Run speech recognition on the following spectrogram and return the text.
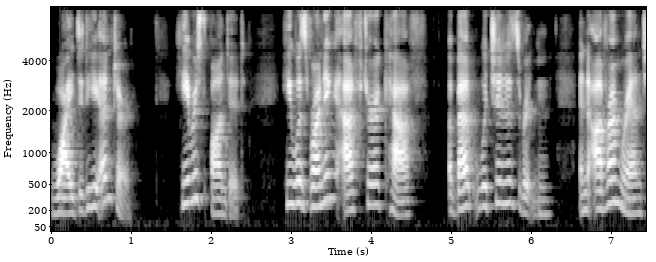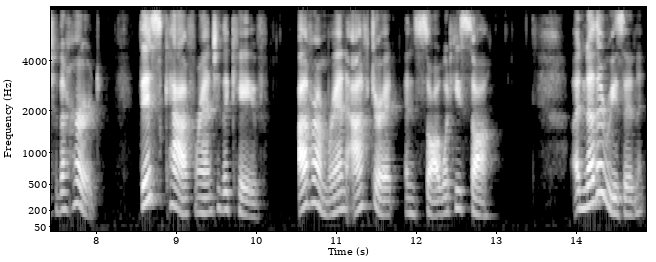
Why did he enter? He responded, He was running after a calf, about which it is written, and Avram ran to the herd. This calf ran to the cave. Avram ran after it and saw what he saw. Another reason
